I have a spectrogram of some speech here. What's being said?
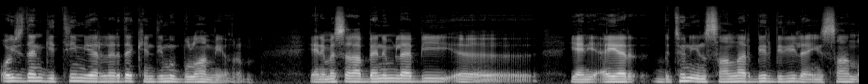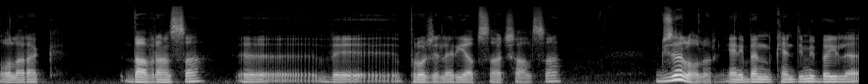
O yüzden gittiğim yerlerde kendimi bulamıyorum. Yani mesela benimle bir e, yani eğer bütün insanlar birbiriyle insan olarak davransa e, ve projeler yapsa, çalsa güzel olur. Yani ben kendimi böyle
